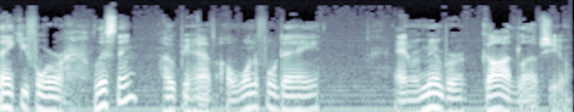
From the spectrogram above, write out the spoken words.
thank you for listening. Hope you have a wonderful day, and remember, God loves you.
